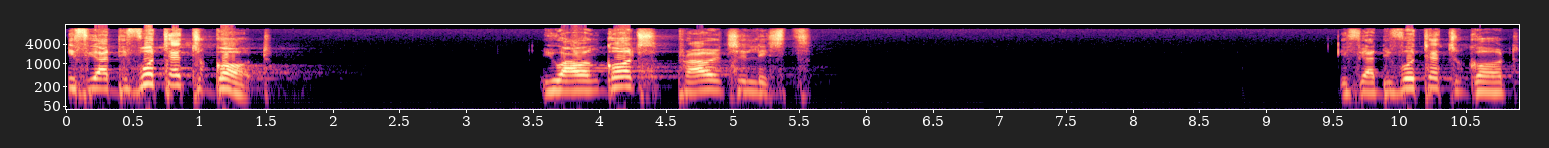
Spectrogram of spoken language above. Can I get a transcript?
If you are devoted to God, you are on God's priority list. If you are devoted to God,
